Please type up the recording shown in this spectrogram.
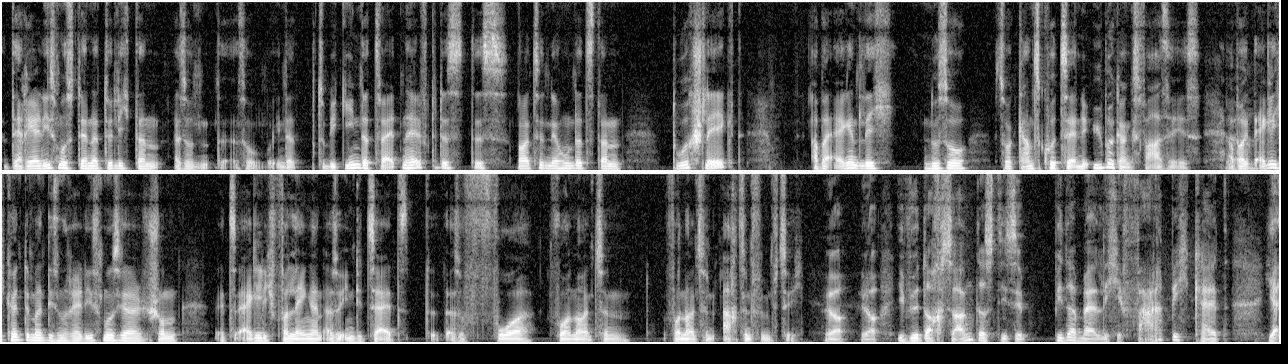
der Realismus, der natürlich dann, also, also der, zu Beginn der zweiten Hälfte des, des 19. Jahrhunderts dann durchschlägt, aber eigentlich nur so so eine ganz kurze eine Übergangsphase ist. Ja. Aber eigentlich könnte man diesen Realismus ja schon jetzt eigentlich verlängern, also in die Zeit, also vor, vor, 19, vor 19, 1850. Ja, ja. Ich würde auch sagen, dass diese biedermeierliche Farbigkeit ja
